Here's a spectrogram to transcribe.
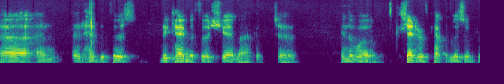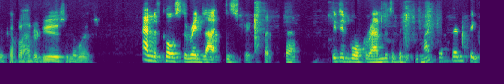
uh, and it had the first became the first share market uh, in the world, centre of capitalism for a couple of hundred years in the West. And of course, the red light district, but uh, we did walk around a little bit at night. I don't think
